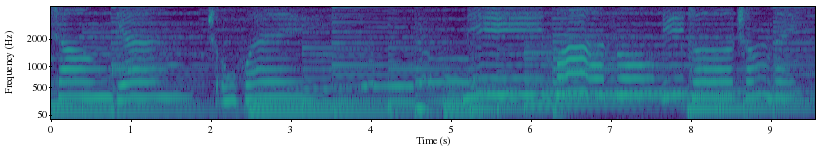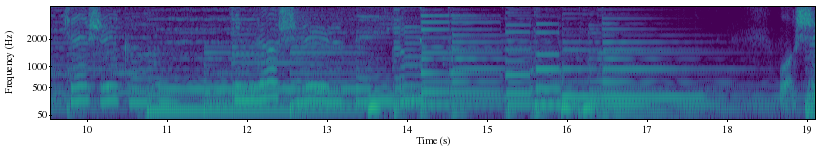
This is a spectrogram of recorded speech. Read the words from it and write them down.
将变成灰，你化作一个尘埃，却是个尽惹是非。我是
